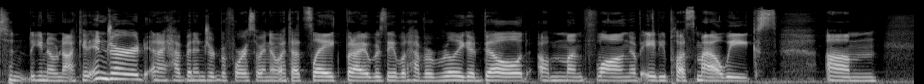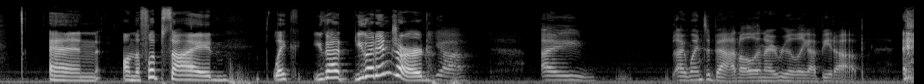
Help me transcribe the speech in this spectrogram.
to, you know, not get injured. And I have been injured before, so I know what that's like. But I was able to have a really good build, a month long of 80 plus mile weeks. Um, and on the flip side, like you got you got injured. Yeah. I I went to battle and I really got beat up.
